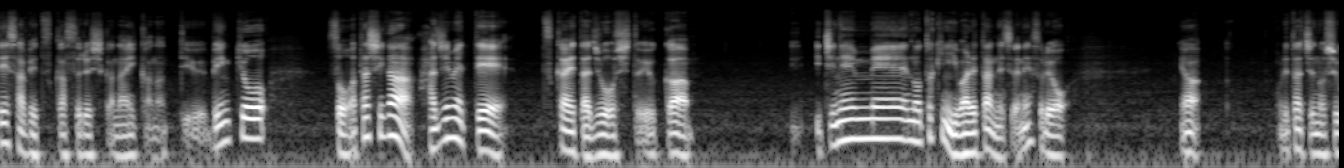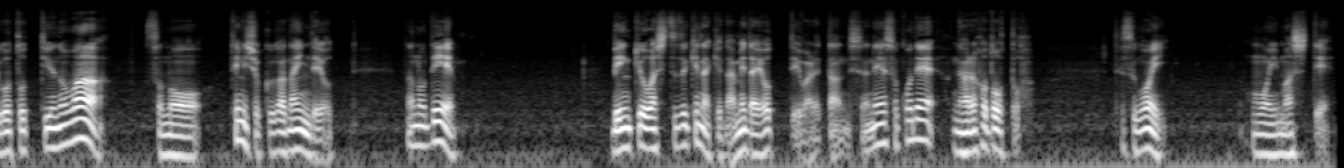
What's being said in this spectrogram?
で差別化するしかないかなっていう。勉強そう私が初めて使えた上司というか1年目の時に言われたんですよねそれを。いや俺たちの仕事っていうのはその手に職がないんだよ。なので勉強はし続けなきゃダメだよって言われたんですよね。そこでなるほどと。ですごい思いまして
